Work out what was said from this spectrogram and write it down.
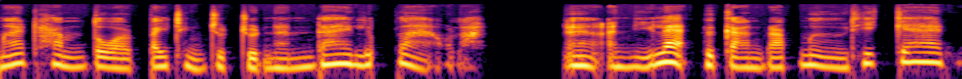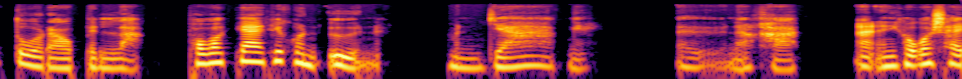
มารถทำตัวไปถึงจุดๆนั้นได้หรือเปล่าล่ะอ่าอันนี้แหละคือการรับมือที่แก้ตัวเราเป็นหลัก เพราะว่าแก้ที่คนอื่นมันยากไงเออนะคะ อันนี้เขาก็ใช้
